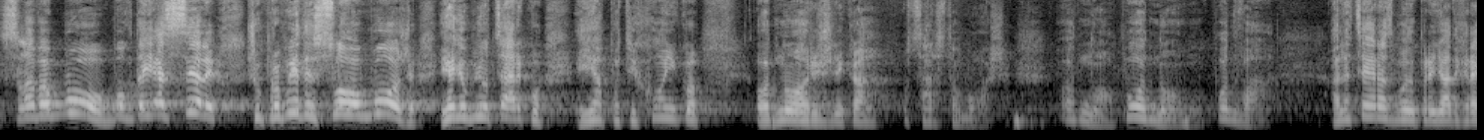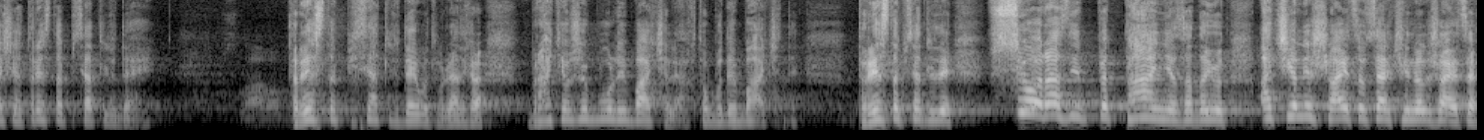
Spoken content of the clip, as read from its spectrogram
Слава Богу, Бог дає сили, щоб пробити Слово Боже. Я люблю церкву. І я потихоньку одного грішника у Царство Боже. Одного, по одному, по два. Але цей раз будемо прийняти хрещення 350 людей. 350 людей прийняти хрещення. Браття вже були і бачили, а хто буде бачити? 350 людей. Все різні питання задають. А чи лишається в церкві, чи не лишається?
